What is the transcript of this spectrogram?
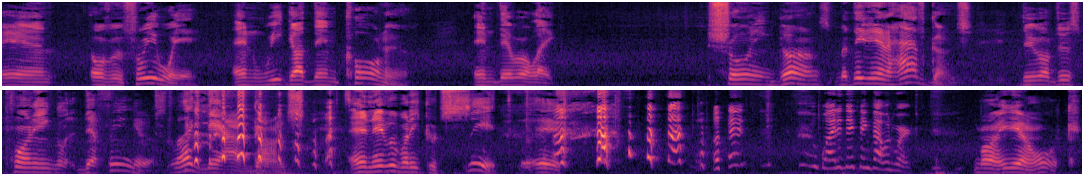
and over freeway, and we got them corner, and they were like showing guns, but they didn't have guns. They were just pointing their fingers like they have guns, and everybody could see it. Eh, what? Why did they think that would work? Well, it didn't work.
